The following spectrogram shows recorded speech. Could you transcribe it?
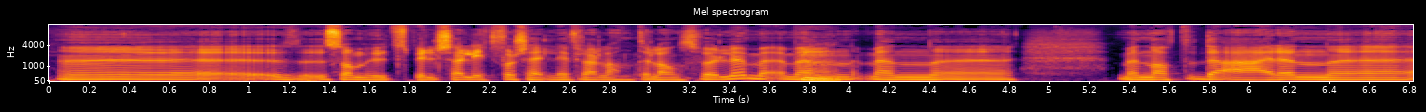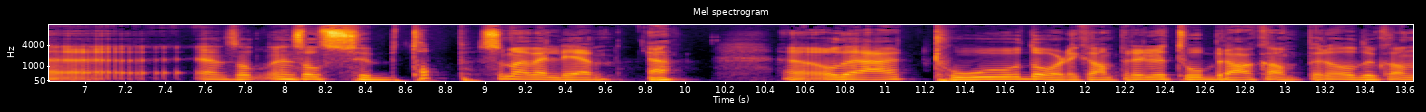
Uh, som utspiller seg litt forskjellig fra land til land, selvfølgelig, men, mm. men, uh, men at det er en, uh, en, sånn, en sånn subtopp som er veldig jevn. Ja. Eh, Og det er to dårlige kamper eller to bra kamper, og du kan,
